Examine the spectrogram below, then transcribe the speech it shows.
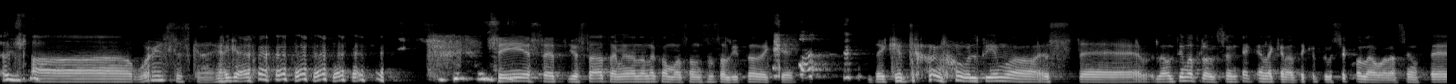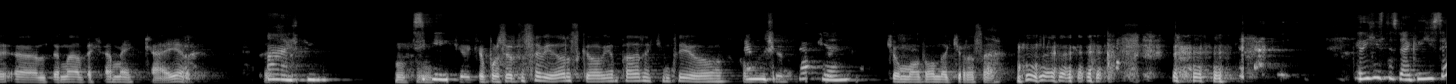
okay. Uh, where is this guy? sí, este, yo estaba también hablando como sonso solito de que, de que tu último, este, la última producción en la que noté que tuviste colaboración fue uh, el tema Déjame caer. Ay, Sí. Que, por cierto ese video les quedó bien padre. ¿Quién te ayudó? ¿Cómo gracias. ¿Cómo, dónde, qué hora sea? ¿Qué dijiste? Espera, ¿qué dijiste?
